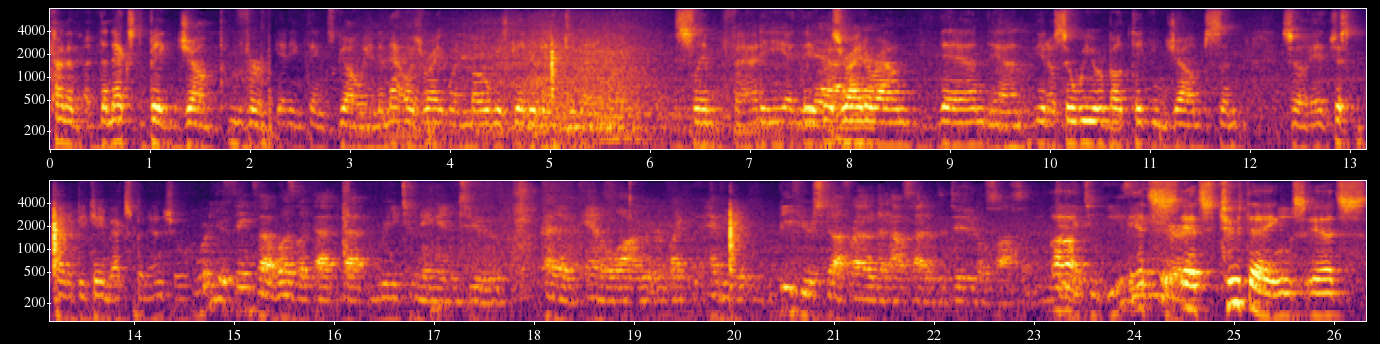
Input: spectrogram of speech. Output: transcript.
kind of the next big jump for getting things going. And that was right when Mo was getting into the Slim Phatty, I think was right yeah. around then. And, you know, so we were both taking jumps. And so it just kind of became exponential. Where do you think that was, like that, that retuning into kind of analog or like heavier, beefier stuff rather than outside of the digital soft stuff? Did Uh, it get too easy? It's, or? it's two things it's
